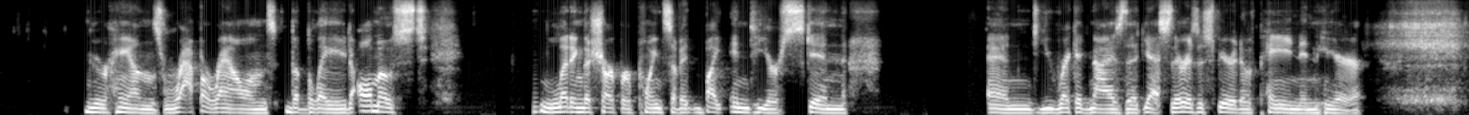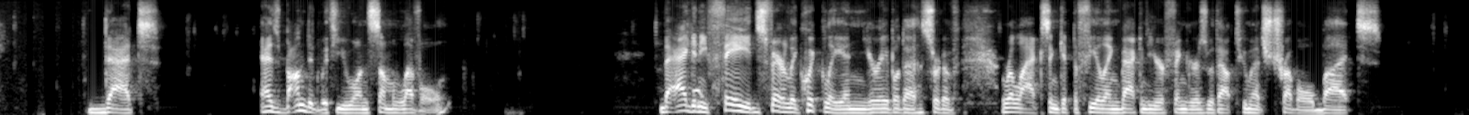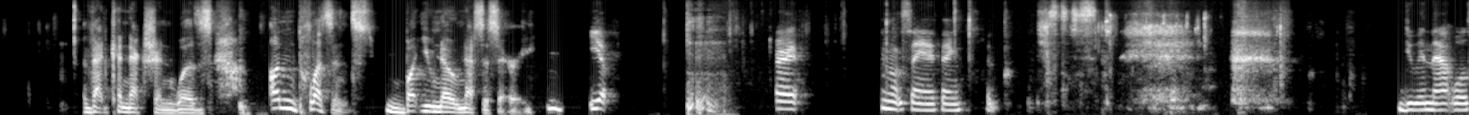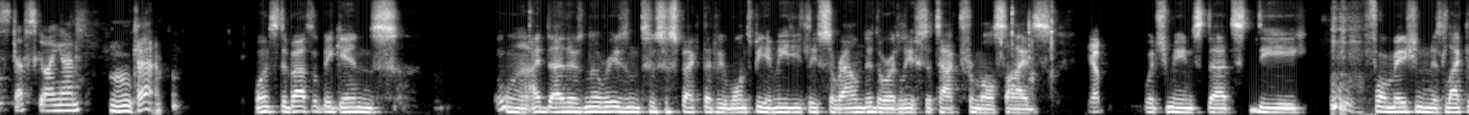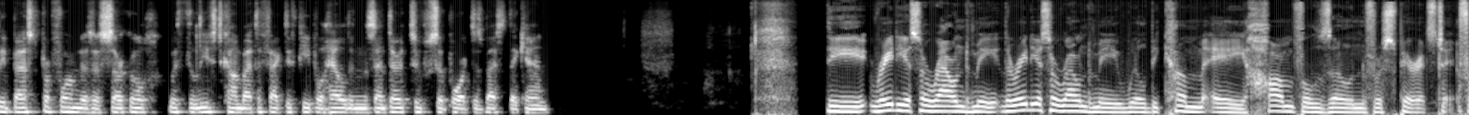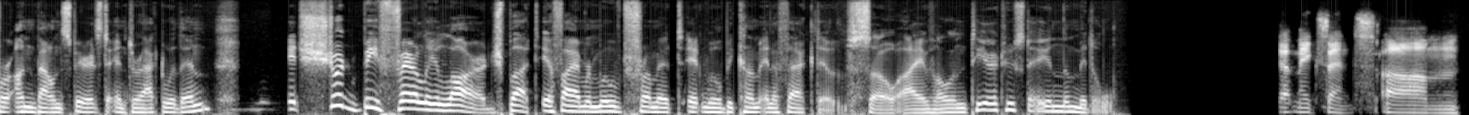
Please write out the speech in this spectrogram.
your hands wrap around the blade almost letting the sharper points of it bite into your skin and you recognize that yes there is a spirit of pain in here that has bonded with you on some level the agony fades fairly quickly and you're able to sort of relax and get the feeling back into your fingers without too much trouble but that connection was unpleasant but you know necessary Yep. All right. I won't say anything. but Just doing that while stuff's going on. Okay. Once the battle begins, well, I, I- there's no reason to suspect that we won't be immediately surrounded or at least attacked from all sides. Yep. Which means that the formation is likely best performed as a circle with the least combat effective people held in the center to support as best they can. The radius around me, the radius around me will become a harmful zone for spirits to, for unbound spirits to interact within. It should be fairly large, but if I am removed from it, it will become ineffective. So I volunteer to stay in the middle. That makes sense. Um,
